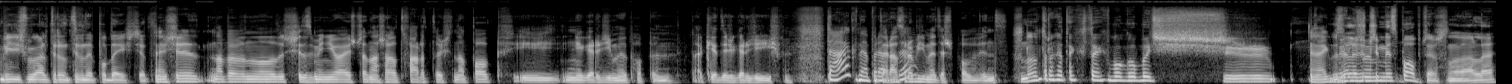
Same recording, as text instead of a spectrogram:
a- Mieliśmy alternatywne podejście. W sensie na pewno się zmieniła jeszcze nasza otwartość na pop i nie gardzimy popem, a kiedyś gardziliśmy. Tak, naprawdę? Teraz robimy też pop, więc... No trochę tak, tak mogło być... e, Jak Zależy czym jest pop też, no ale...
